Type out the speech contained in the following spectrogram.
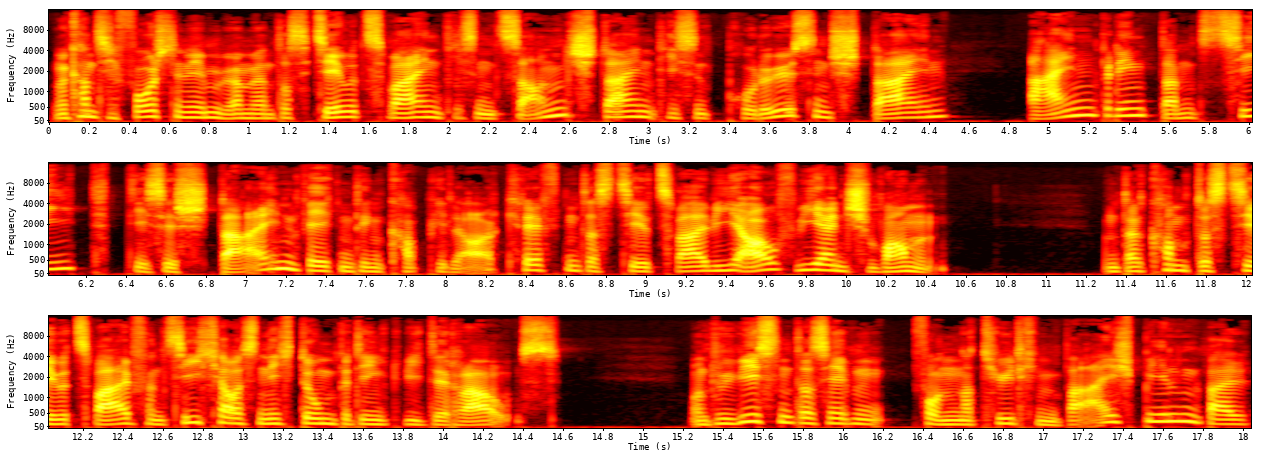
Man kann sich vorstellen, wenn man das CO2 in diesen Sandstein, diesen porösen Stein einbringt, dann zieht dieser Stein wegen den Kapillarkräften das CO2 wie auf, wie ein Schwamm. Und dann kommt das CO2 von sich aus nicht unbedingt wieder raus. Und wir wissen das eben von natürlichen Beispielen, weil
